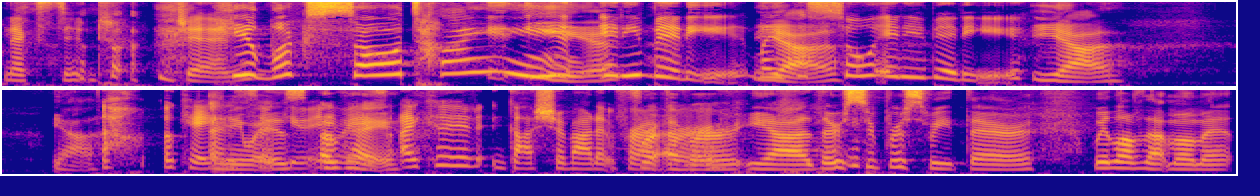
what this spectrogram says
next to Jin. He looks so tiny. itty bitty, like Yeah. so itty bitty. Yeah. Yeah. Okay. it's so Anyways. Anyways, okay. I could gush about it forever. Forever. Yeah. They're super sweet there. We love that moment.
